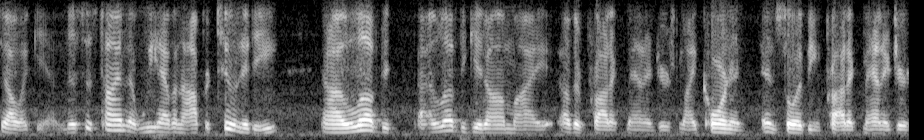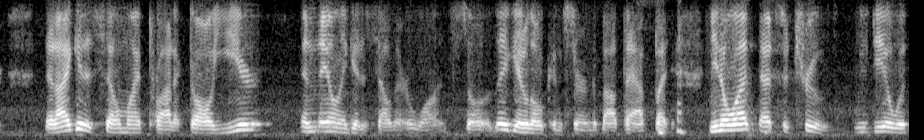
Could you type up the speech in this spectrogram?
sell again. This is time that we have an opportunity. And I love to I love to get on my other product managers, my corn and, and soybean product manager, that I get to sell my product all year and they only get to sell there once. So they get a little concerned about that. But you know what? That's the truth. We deal with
